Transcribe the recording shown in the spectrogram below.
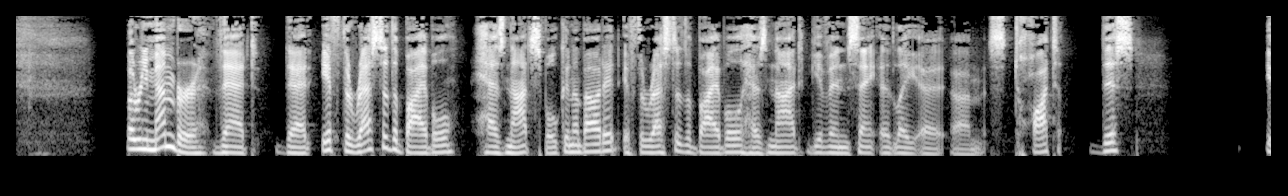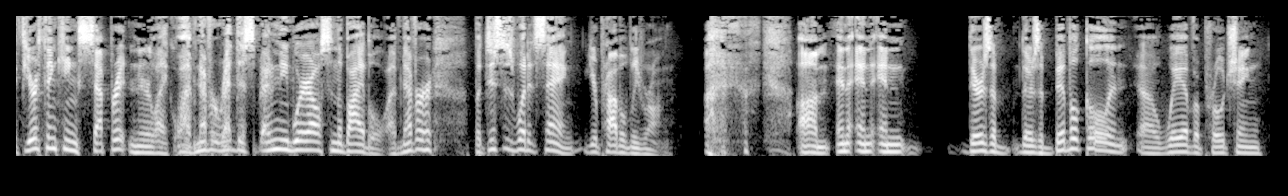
But remember that, that if the rest of the Bible has not spoken about it, if the rest of the Bible has not given, say, uh, like, uh, um, taught this, if you're thinking separate and you're like, well, I've never read this anywhere else in the Bible. I've never, but this is what it's saying. You're probably wrong. um, and, and, and there's a, there's a biblical and, uh, way of approaching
